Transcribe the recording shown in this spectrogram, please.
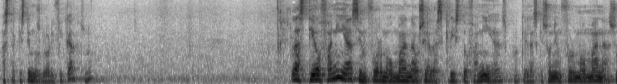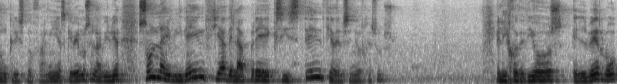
hasta que estemos glorificados. ¿no? Las teofanías en forma humana, o sea, las cristofanías, porque las que son en forma humana son cristofanías que vemos en la Biblia, son la evidencia de la preexistencia del Señor Jesús. El Hijo de Dios, el Verbo,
